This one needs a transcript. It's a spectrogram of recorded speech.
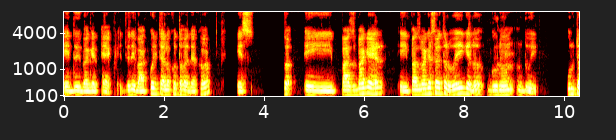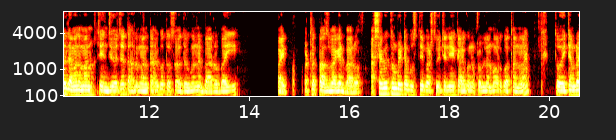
এই দুই ভাগের এক। যদি বাক করি তাহলে কত হয় দেখো, এই পাঁচ ভাগের, এই পাঁচ ভাগের ছয় তো রয়েই গেল গুণন দুই। উল্টালে আমাদের মান চেঞ্জ হয়ে যায়, তাহলে মানটা হয় কত? ছয় দুগুণে বারো বাই ফাইভ অর্থাৎ পাঁচ ভাগের বারো। আশা করি তোমরা এটা বুঝতেই পারছ, এটা নিয়ে কারও কোনো প্রবলেম হওয়ার কথা নয়। তো এটা আমরা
